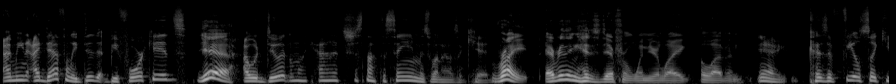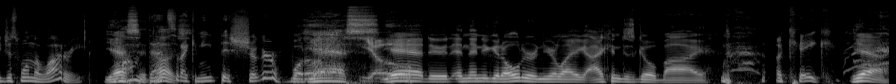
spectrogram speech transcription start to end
I mean, I definitely did it before kids. Yeah. I would do it. And I'm like, ah, it's just not the same as when I was a kid. Right. Everything hits different when you're like 11. Yeah, because it feels like you just won the lottery. Yes, Mom, it Dad does. said I can eat this sugar. What up? Yes. Yo. Yeah, dude. And then you get older and you're like, I can just go buy, a cake. yeah,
